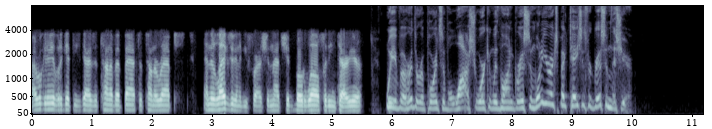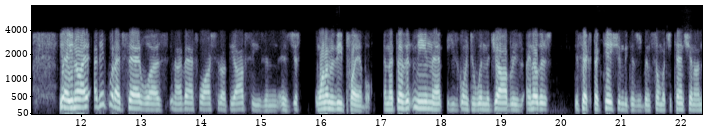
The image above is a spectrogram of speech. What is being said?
uh, we're going to be able to get these guys a ton of at bats, a ton of reps, and their legs are going to be fresh, and that should bode well for the entire year. We've heard the reports of Wash working with Vaughn Grissom. What are your expectations for Grissom this year? Yeah, you know, I, I think what I've said was, you know, I've asked Wash throughout the off season is just want him to be playable, and that doesn't mean that he's going to win the job. He's, I know there's this expectation because there's been so much attention on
